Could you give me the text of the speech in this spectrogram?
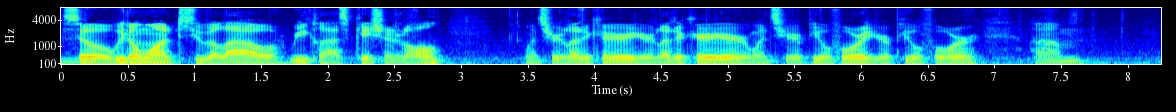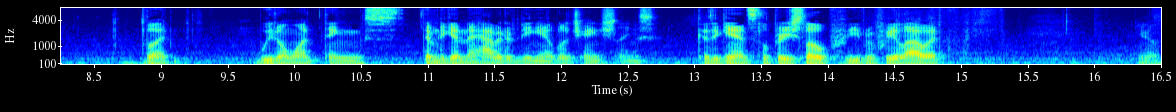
so we don't want to allow reclassification at all. Once you're a letter carrier, you're a letter carrier. Once you're a PO4, you're a PO4. Um, but we don't want things them to get in the habit of being able to change things because again, slippery slope. Even if we allow it, you know,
